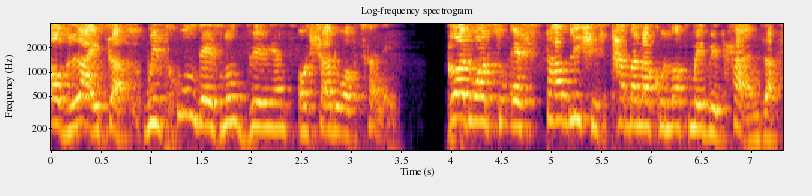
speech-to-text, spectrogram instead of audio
of lights, with whom there is no variance or shadow of turning. God wants to establish his tabernacle not made with hands uh,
